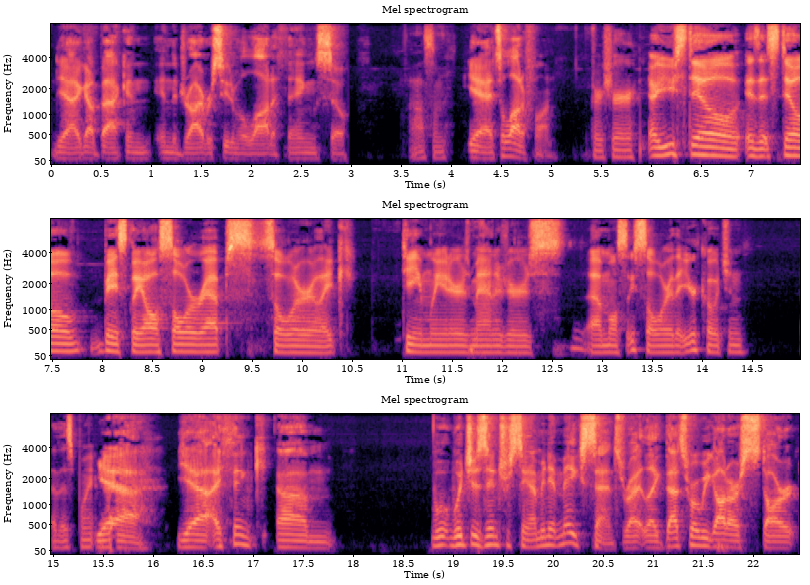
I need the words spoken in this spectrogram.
yeah, I got back in in the driver's seat of a lot of things. So awesome yeah, it's a lot of fun. For sure. Are you still, is it still basically all solar reps, solar like team leaders, managers, uh, mostly solar that you're coaching at this point? Yeah. Yeah. I think, um, w- which is interesting. I mean, it makes sense, right? Like that's where we got our start.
